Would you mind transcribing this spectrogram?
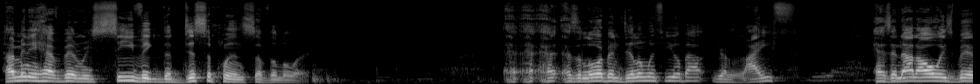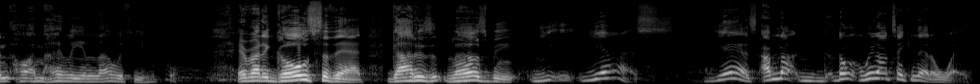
How many have been receiving the disciplines of the Lord? Has the Lord been dealing with you about your life? Has it not always been, oh, I'm highly in love with you? Everybody goes to that. God is, loves me. Y- yes, yes. I'm not. Don't. We're not taking that away.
